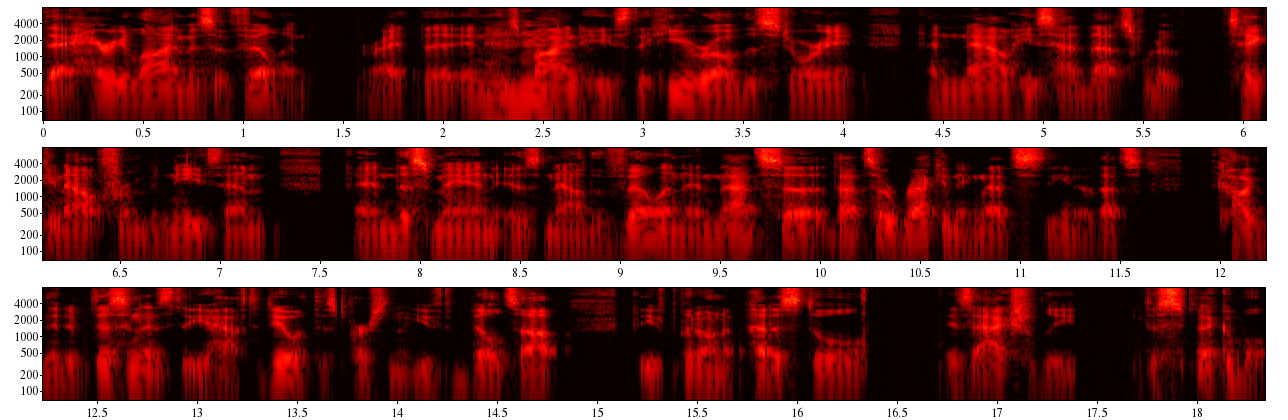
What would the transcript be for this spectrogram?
that Harry Lime is a villain, right? That in his mm-hmm. mind he's the hero of the story, and now he's had that sort of taken out from beneath him, and this man is now the villain, and that's a that's a reckoning. That's you know that's cognitive dissonance that you have to deal with. This person that you've built up, that you've put on a pedestal, is actually despicable,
